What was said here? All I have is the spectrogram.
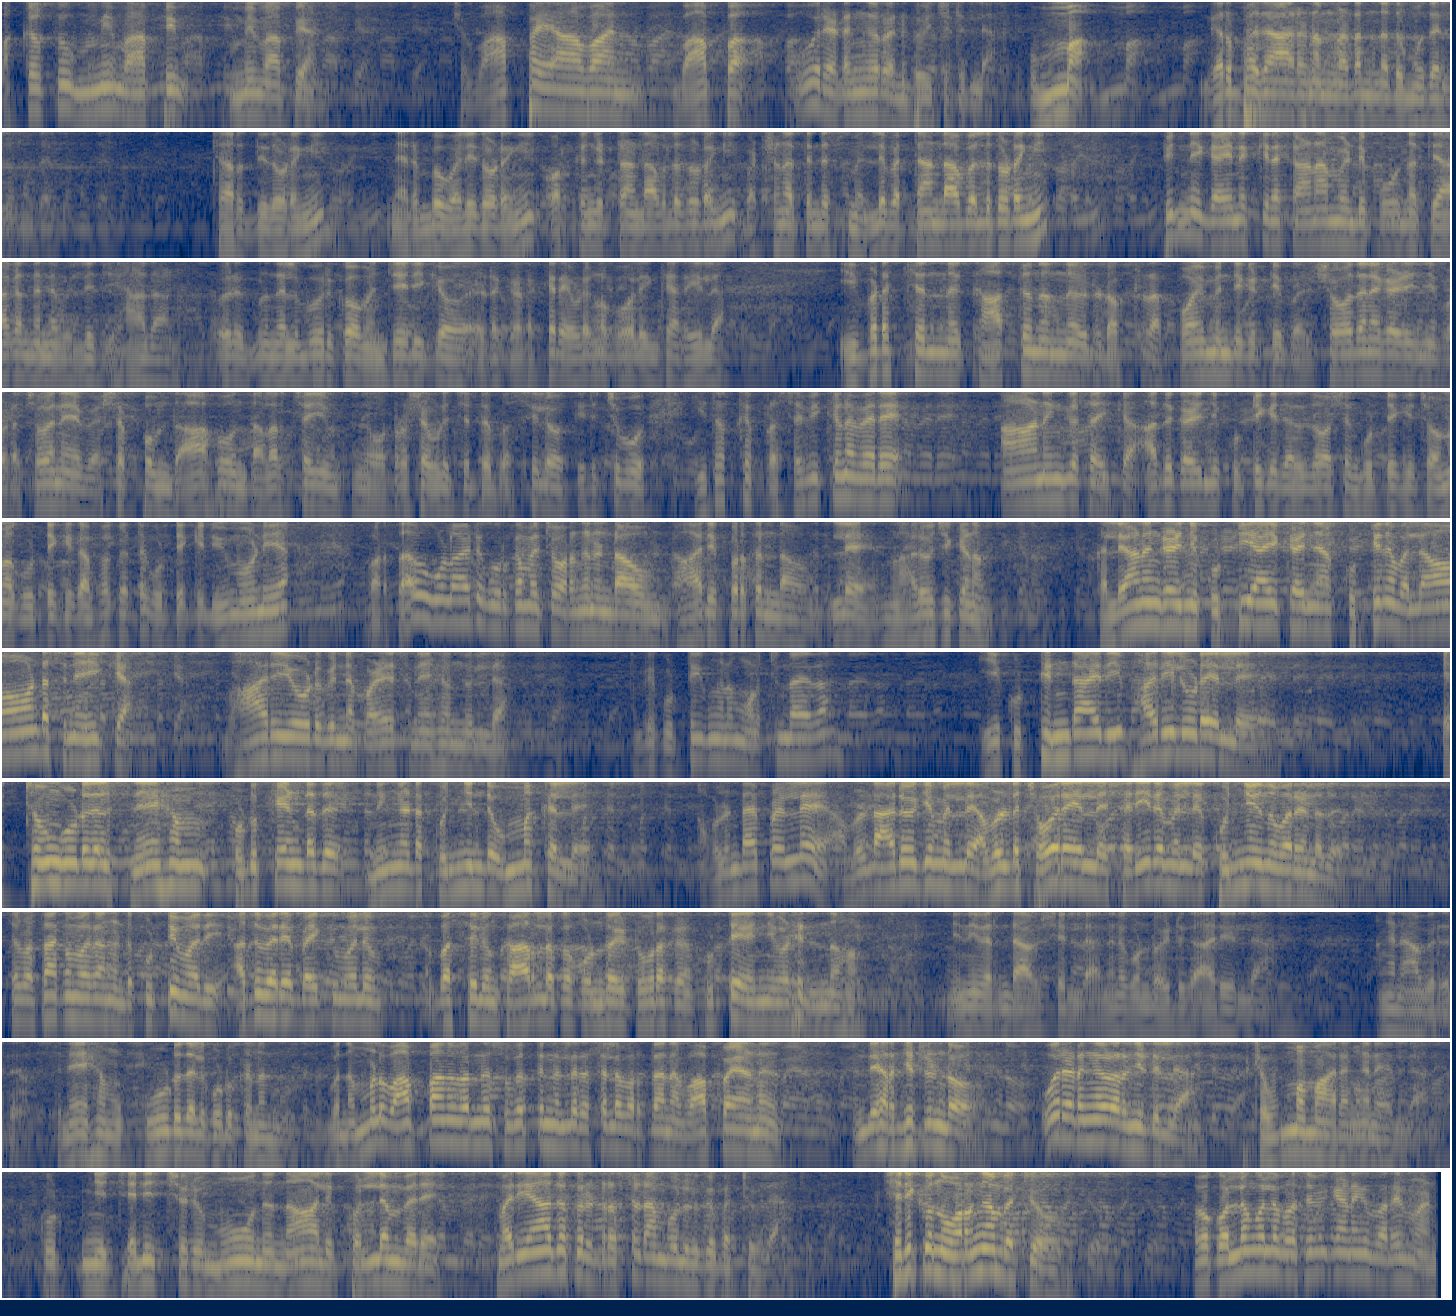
മക്കൾക്ക് ഉമ്മയും വാപ്പയും ഉമ്മയും വാപ്പയാണ്. പക്ഷെ വാപ്പയാവാൻ വാപ്പ ഒരടങ്ങർ അനുഭവിച്ചിട്ടില്ല. ഉമ്മ ഗർഭധാരണം നടന്നത് മുതൽ ഛർദി തുടങ്ങി ഞരമ്പ് വലി തുടങ്ങി ഉറക്കം കിട്ടാണ്ടാവൽ തുടങ്ങി ഭക്ഷണത്തിന്റെ സ്മെല്ല് പറ്റാണ്ടാവൽ തുടങ്ങി. പിന്നെ ഗൈനക്കിനെ കാണാൻ വേണ്ടി പോകുന്ന ത്യാഗം തന്നെ വലിയ ജിഹാദാണ്. ഒരു നിലമ്പൂർക്കോ മഞ്ചേരിക്കോ ഇടക്കിടക്കര എവിടെങ്ങളോ പോലെ എനിക്കറിയില്ല. ഇവിടെ ചെന്ന് കാത്തുനിന്ന് ഒരു ഡോക്ടർ അപ്പോയിന്റ്മെന്റ് കിട്ടി. പരിശോധന കഴിഞ്ഞ് പടച്ചോനെ വിശപ്പും ദാഹവും തളർച്ചയും ഓട്ടോറിക്ഷ വിളിച്ചിട്ട് ബസ്സിലോ തിരിച്ചുപോയി ഇതൊക്കെ പ്രസവിക്കണവരെ ആണെങ്കിൽ സഹിക്കുക അത് കഴിഞ്ഞ് കുട്ടിക്ക് ജലദോഷം കുട്ടിക്ക് ചുമ കുട്ടിക്ക് കഫക്കെട്ട് കുട്ടിക്ക് ന്യൂമോണിയ. ഭർത്താവ് കൂളായിട്ട് കൂർക്കം വെച്ച് ഉറങ്ങുന്നുണ്ടാവും. ഭാര്യ ഇപ്പുറത്തുണ്ടാവും. അല്ലേ? നിങ്ങൾ ആലോചിക്കണം. കല്യാണം കഴിഞ്ഞ് കുട്ടിയായി കഴിഞ്ഞാൽ കുട്ടിനെ വല്ലാണ്ട് സ്നേഹിക്കുക ഭാര്യയോട് പിന്നെ പഴയ സ്നേഹമൊന്നുമില്ല. അപ്പൊ കുട്ടി ഇങ്ങനെ മുളച്ചുണ്ടായതാ? ഈ കുട്ടി ഉണ്ടായത് ഈ ഭാര്യയിലൂടെയല്ലേ? ഏറ്റവും കൂടുതൽ സ്നേഹം കൊടുക്കേണ്ടത് നിങ്ങളുടെ കുഞ്ഞിന്റെ ഉമ്മക്കല്ലേ? അവളുണ്ടായപ്പോഴല്ലേ? അവളുടെ ആരോഗ്യമല്ലേ? അവളുടെ ചോരയല്ലേ? ശരീരമല്ലേ കുഞ്ഞ് എന്ന് പറയുന്നത് ചില ഭർത്താക്കന്മാർ അങ്ങുണ്ട് കുട്ടി മതി അതുവരെ ബൈക്കുമേലും ബസ്സിലും കാറിലൊക്കെ കൊണ്ടുപോയി ടൂറൊക്കെ കുട്ടി കഴിഞ്ഞ് ഇവിടെ ഇരുന്നോ? ഇനി വരേണ്ട ആവശ്യമില്ല അങ്ങനെ കൊണ്ടുപോയിട്ട് കാര്യമില്ല. അങ്ങനെ ആവരുത്. സ്നേഹം കൂടുതൽ കൊടുക്കണം അപ്പൊ നമ്മൾ വാപ്പ എന്ന് പറഞ്ഞ സുഖത്തിന് നല്ല രസമല്ല വർത്താന. വാപ്പയാണ്. എന്തേ അറിഞ്ഞിട്ടുണ്ടോ? ഒരടങ്ങ് പറഞ്ഞിട്ടില്ല. പക്ഷെ ഉമ്മമാരങ്ങനെയല്ല കുഞ്ഞ് ജനിച്ചൊരു മൂന്ന് നാല് കൊല്ലം വരെ മര്യാദക്കൊരു ഡ്രസ്സ് ഇടാൻ പോലും ഇവർക്ക് പറ്റൂല. ശരിക്കൊന്ന് ഉറങ്ങാൻ പറ്റുമോ? അപ്പൊ കൊല്ലം കൊല്ലം പ്രസവിക്കുകയാണെങ്കിൽ പറയും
